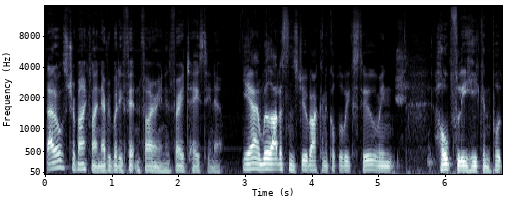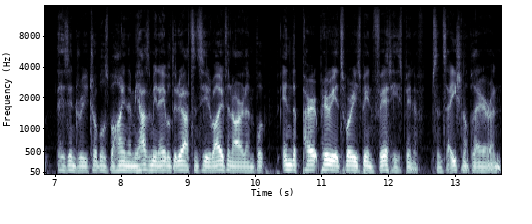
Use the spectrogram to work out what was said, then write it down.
That Ulster backline, everybody fit and firing, is very tasty now. Yeah, and Will Addison's due back in a couple of weeks too. I mean, hopefully he can put his injury troubles behind him. He hasn't been able to do that since he arrived in Ireland, but in the per- periods where he's been fit, he's been a sensational player, and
